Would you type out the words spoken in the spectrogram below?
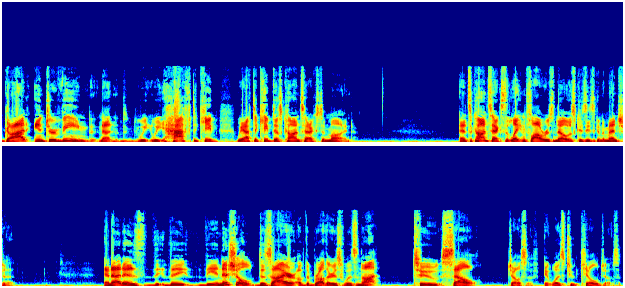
God intervened. Now we, we have to keep we have to keep this context in mind. And it's a context that Leighton Flowers knows because he's going to mention it. And that is the, the the initial desire of the brothers was not to sell Joseph, it was to kill Joseph.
